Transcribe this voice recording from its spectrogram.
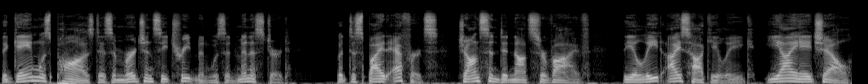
The game was paused as emergency treatment was administered. But despite efforts, Johnson did not survive the Elite Ice Hockey League, EIHL,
